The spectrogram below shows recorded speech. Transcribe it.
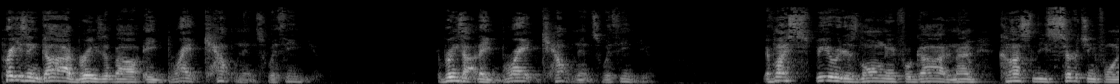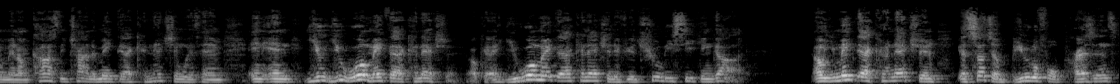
Praising God brings about a bright countenance within you. It brings out a bright countenance within you. If my spirit is longing for God and I'm constantly searching for him and I'm constantly trying to make that connection with him and, and you, you will make that connection. Okay. You will make that connection if you're truly seeking God. And when you make that connection, it's such a beautiful presence.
